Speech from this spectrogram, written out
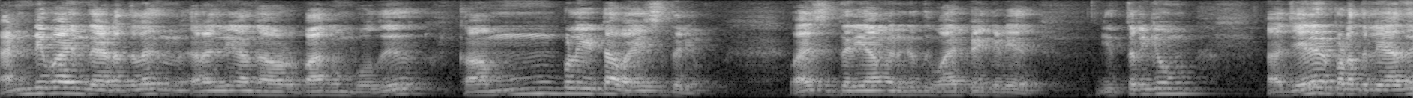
கண்டிப்பாக இந்த இடத்துல ரஜினிகாந்த் அவர் பார்க்கும்போது கம்ப்ளீட்டாக வயசு தெரியும். வயசு தெரியாமல் இருக்கிறதுக்கு வாய்ப்பே கிடையாது. இத்தனைக்கும் ஜெயிலர் படத்துலையாவது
